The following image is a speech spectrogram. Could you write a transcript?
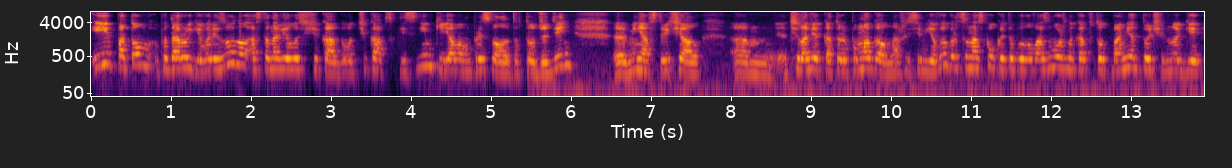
и потом по дороге в Аризону остановилась в Чикаго. Вот чикагские снимки я вам прислала это в тот же день. Э, меня встретили эм, человек, который помогал нашей семье выбраться, насколько это было возможно, как в тот момент очень многие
